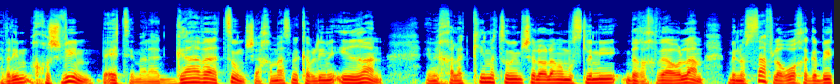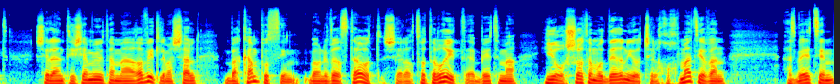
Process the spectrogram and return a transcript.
אבל אם חושבים בעצם על הגב העצום שהחמאס מקבלים מאיראן, הם מחלקים עצומים של העולם המוסלמי ברחבי העולם, בנוסף לרוח הגבית של האנטישמיות המערבית, למשל בקמפוסים, באוניברסיטאות של ארה"ב, בעצם היורשות המודרניות של חוכמת יוון, אז בעצם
